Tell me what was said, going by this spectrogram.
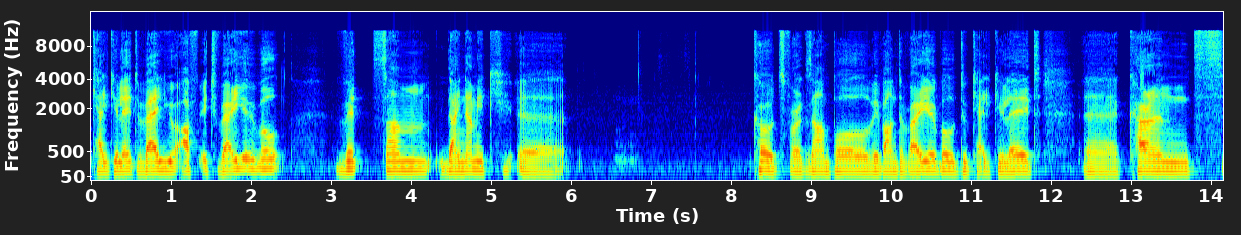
calculate value of each variable with some dynamic uh, codes. For example, we want a variable to calculate uh, current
